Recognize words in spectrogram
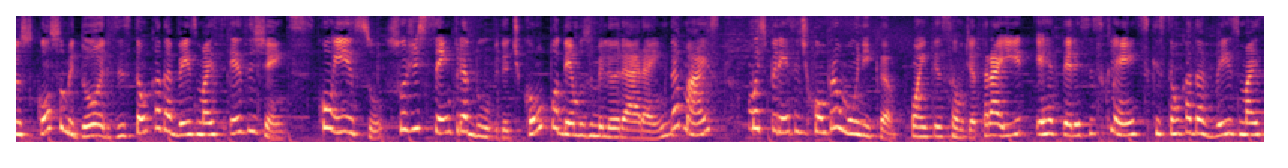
e os consumidores estão cada vez mais exigentes. Com isso, surge sempre a dúvida de como podemos melhorar ainda mais uma experiência de compra única, com a intenção de atrair e reter esses clientes que estão cada vez mais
